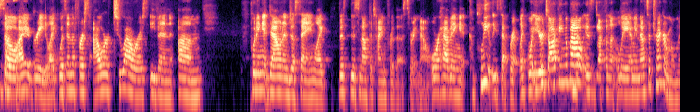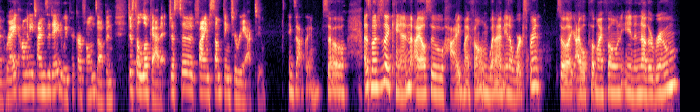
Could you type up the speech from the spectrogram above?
So I agree. Like within the first hour, two hours, even um, putting it down and just saying like this, this is not the time for this right now, or having it completely separate, like what you're talking about, yeah. is definitely. I mean, that's a trigger moment, right? How many times a day do we pick our phones up and just to look at it, just to find something to react to? Exactly. So, as much as I can, I also hide my phone when I'm in a work sprint so like I will put my phone in another room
